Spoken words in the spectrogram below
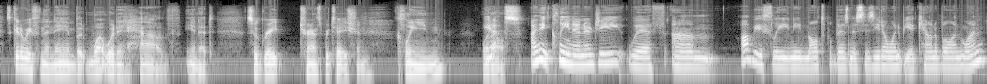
let's get away from the name. But what would it have in it? So great transportation, clean. What Yeah. else? I think clean energy with um, obviously you need multiple businesses. You don't want to be accountable on one.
